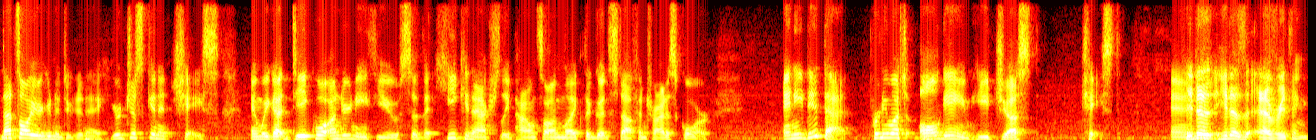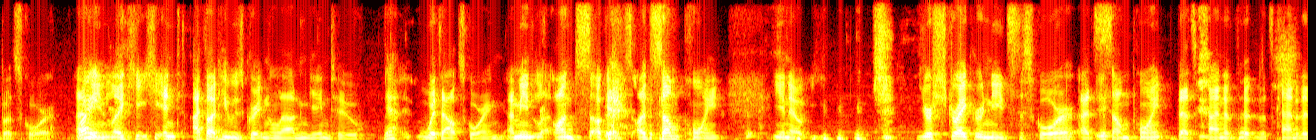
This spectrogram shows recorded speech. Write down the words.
That's mm-hmm. all you're going to do today. You're just going to chase. And we got Dikwa underneath you so that he can actually pounce on like the good stuff and try to score. And he did that pretty much mm-hmm. all game. He just chased. And He does he does everything but score. I mean, like he, he and I thought he was great in the Loudoun game too. Yeah. without scoring. I mean, on okay, at some point, you know, your striker needs to score at some point. That's kind of the that's kind of the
